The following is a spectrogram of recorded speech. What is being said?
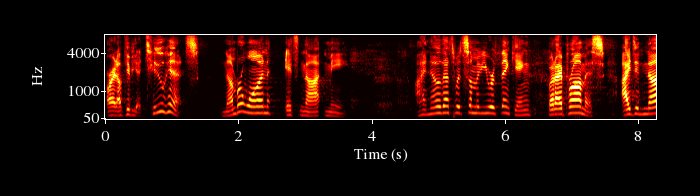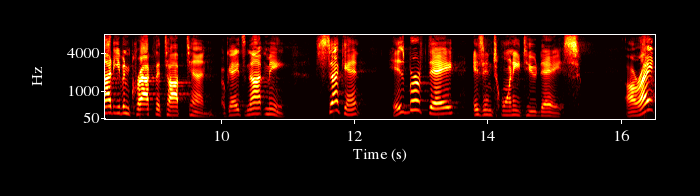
All right, I'll give you two hints. Number one, it's not me. I know that's what some of you are thinking, but I promise, I did not even crack the top 10. Okay, it's not me. Second, his birthday is in 22 days. All right?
